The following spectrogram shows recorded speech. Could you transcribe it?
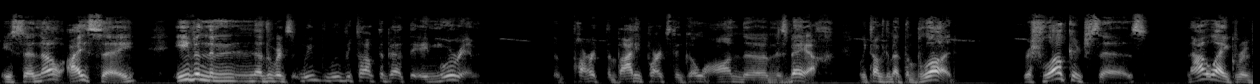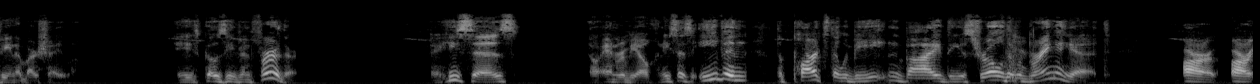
He said, no, I say, even the, in other words, we, we talked about the emurim, the part, the body parts that go on the mizbeach. We talked about the blood. Rish Lakish says, not like Ravina Barshela. He goes even further. He says, oh, and Rabbi Yochanan, he says even the parts that would be eaten by the Yisrael that were bringing it are are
